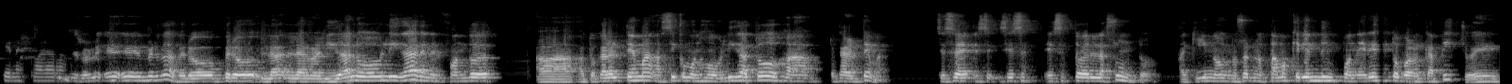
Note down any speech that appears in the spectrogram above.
Tienes toda la razón. Es, verdad, pero, pero la, la, realidad lo va a obligar en el fondo a, a, tocar el tema, así como nos obliga a todos a tocar el tema. Si ese, si ese, ese es todo el asunto. Aquí no, nosotros no estamos queriendo imponer esto por capricho, es,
